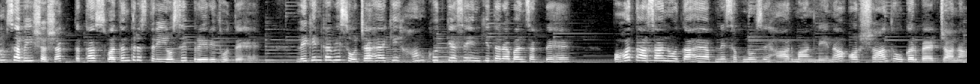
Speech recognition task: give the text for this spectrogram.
हम सभी सशक्त तथा स्वतंत्र स्त्रियों से प्रेरित होते हैं। लेकिन कभी सोचा है कि हम खुद कैसे इनकी तरह बन सकते हैं? बहुत आसान होता है अपने सपनों से हार मान लेना और शांत होकर बैठ जाना।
